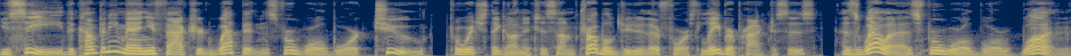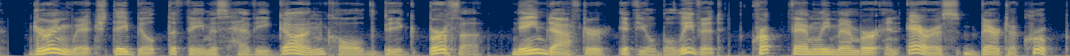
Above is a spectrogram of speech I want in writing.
You see, the company manufactured weapons for World War II, for which they got into some trouble due to their forced labor practices, as well as for World War I, during which they built the famous heavy gun called Big Bertha, named after, if you'll believe it, Krupp family member and heiress Bertha Krupp.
